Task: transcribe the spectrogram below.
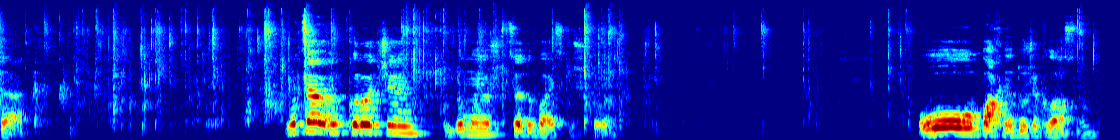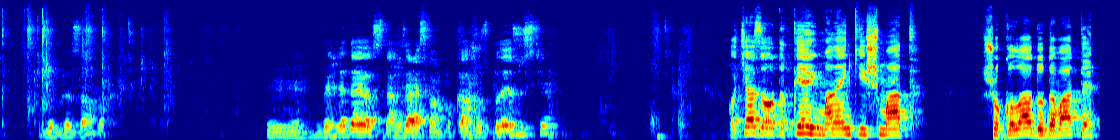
Так. Ну, це, коротше, думаю, що це дубайський шоколад. О, пахне дуже класно. Люблю запах. Виглядає ось так. Зараз вам покажу зблизості. Хоча за отакий маленький шмат шоколаду давати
